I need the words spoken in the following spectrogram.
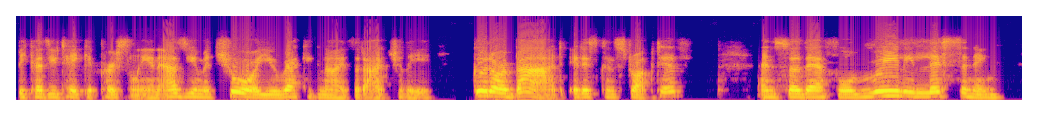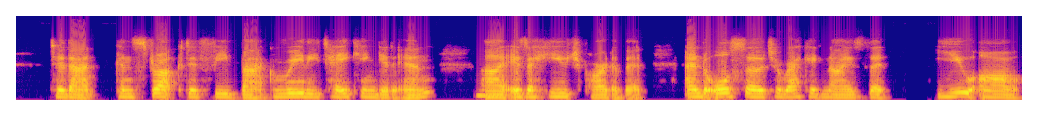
because you take it personally. And as you mature you recognize that actually good or bad it is constructive. And so therefore really listening to that constructive feedback really taking it in mm-hmm. uh, is a huge part of it. And also to recognize that you are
